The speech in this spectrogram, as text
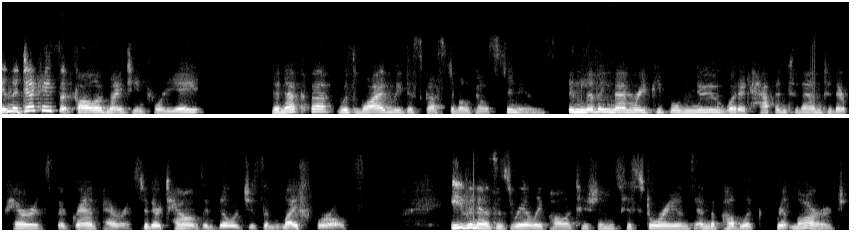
In the decades that followed 1948, the Nakba was widely discussed among Palestinians. In living memory, people knew what had happened to them, to their parents, their grandparents, to their towns and villages and life worlds. Even as Israeli politicians, historians, and the public writ large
